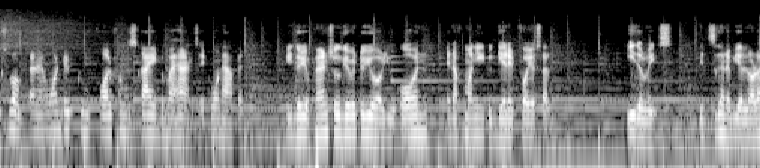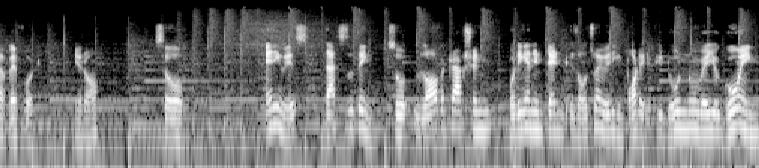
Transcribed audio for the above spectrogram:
Xbox and I want it to fall from the sky into my hands. It won't happen. Either your parents will give it to you or you earn enough money to get it for yourself. Either ways, it's gonna be a lot of effort. you know so anyways that's the thing so law of attraction putting an intent is also very important if you don't know where you're going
